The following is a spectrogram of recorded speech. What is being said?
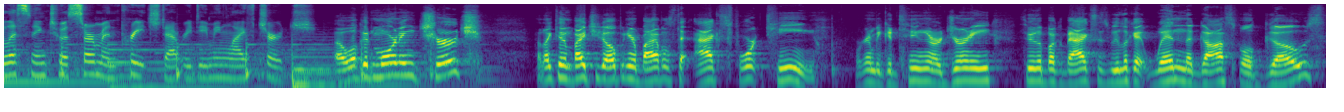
listening to a sermon preached at Redeeming Life Church. Uh, well, good morning, church. I'd like to invite you to open your Bibles to Acts 14. We're going to be continuing our journey through the book of Acts as we look at when the gospel goes.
